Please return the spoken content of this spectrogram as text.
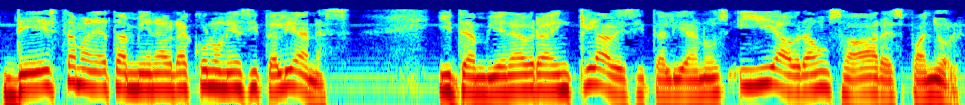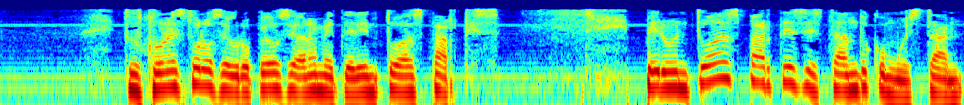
De esta manera también habrá colonias italianas y también habrá enclaves italianos y habrá un Sahara español. Entonces con esto los europeos se van a meter en todas partes. Pero en todas partes estando como están,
